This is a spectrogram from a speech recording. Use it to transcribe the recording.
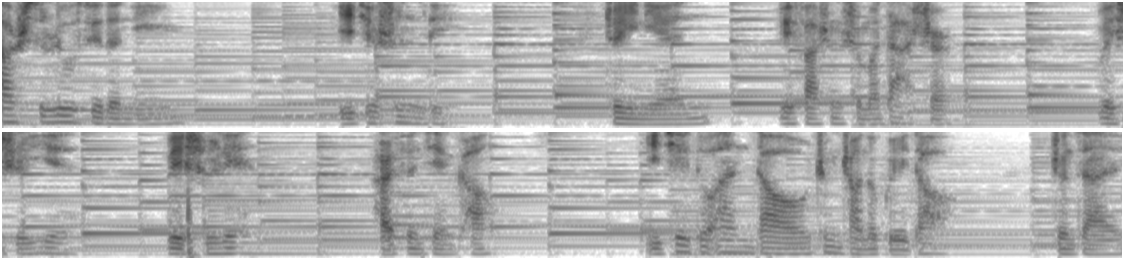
二十六岁的您，一切顺利。这一年未发生什么大事儿，未失业，未失恋，还算健康，一切都按照正常的轨道，正在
